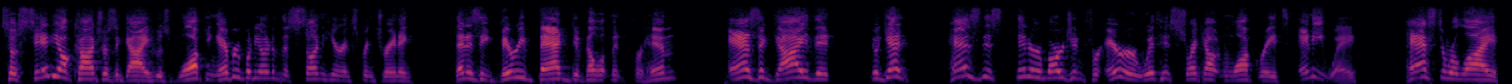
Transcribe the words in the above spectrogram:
So Sandy Alcantara is a guy who's walking everybody under the sun here in spring training. That is a very bad development for him as a guy that, know, again, has this thinner margin for error with his strikeout and walk rates anyway, has to rely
